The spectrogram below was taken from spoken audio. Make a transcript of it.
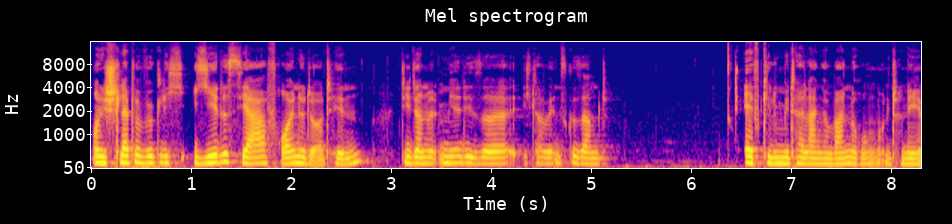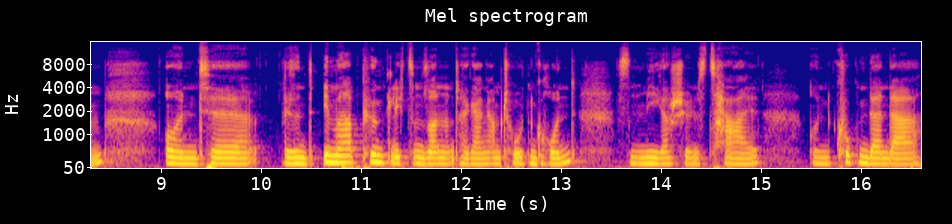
Und ich schleppe wirklich jedes Jahr Freunde dorthin, die dann mit mir diese, ich glaube, insgesamt elf Kilometer lange Wanderung unternehmen. Und äh, wir sind immer pünktlich zum Sonnenuntergang am Toten Grund. Das ist ein mega schönes Tal. Und gucken dann da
